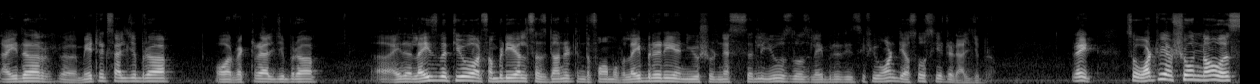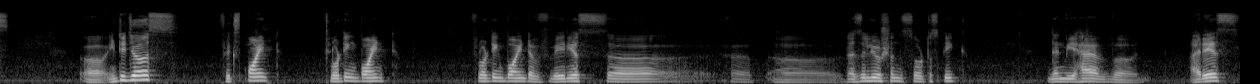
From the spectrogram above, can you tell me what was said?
either uh, matrix algebra or vector algebra uh, either lies with you or somebody else has done it in the form of a library and you should necessarily use those libraries if you want the associated algebra. Right. So, what we have shown now is uh, integers, fixed point, floating point, floating point of various uh, uh, uh resolutions so to speak. Then we have arrays,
